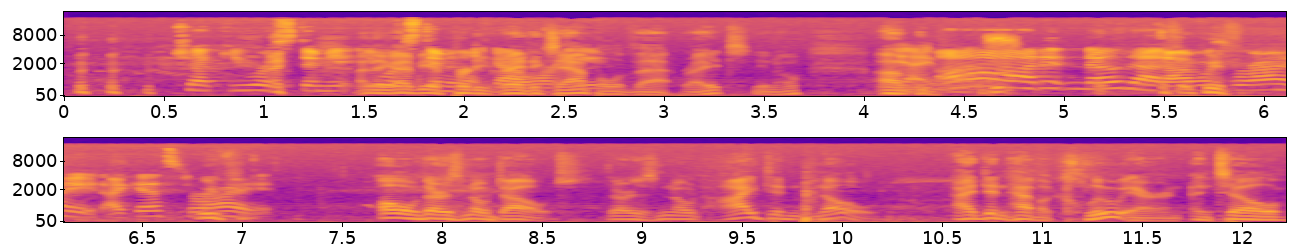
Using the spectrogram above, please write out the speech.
Chuck, you were a, stimu- I you think were a that'd be a pretty great weren't example of that, right? You know. Um, Yeah, Oh, I didn't know that. I, think was right. I guessed right. Oh, there's no doubt. There is no. I didn't know. I didn't have a clue, Erin, until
